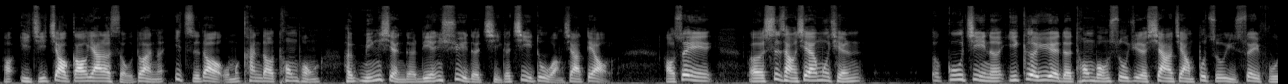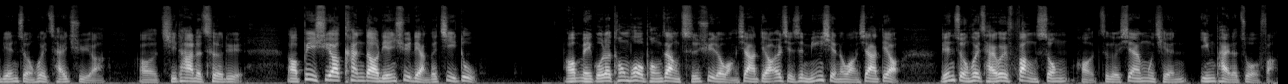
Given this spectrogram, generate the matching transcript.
好，以及较高压的手段呢，一直到我们看到通膨很明显的连续的几个季度往下掉了。好，所以呃，市场现在目前。呃，估计呢，一个月的通膨数据的下降不足以说服联准会采取啊，呃，其他的策略啊，必须要看到连续两个季度，好，美国的通货膨胀持续的往下掉，而且是明显的往下掉，联准会才会放松。好，这个现在目前鹰派的做法，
